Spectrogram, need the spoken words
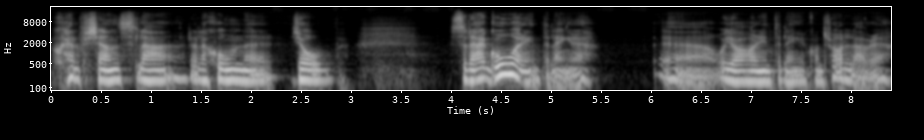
självkänsla, relationer, jobb. Så det här går inte längre. Eh, och jag har inte längre kontroll över det.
